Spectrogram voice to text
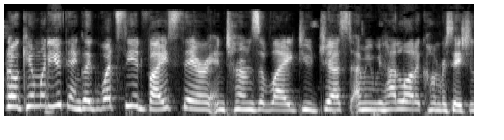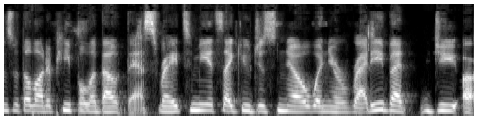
So, Kim, what do you think? Like, what's the advice there in terms of like, do you just, I mean, we've had a lot of conversations with a lot of people about this, right? To me, it's like you just know when you're ready, but do you, uh,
